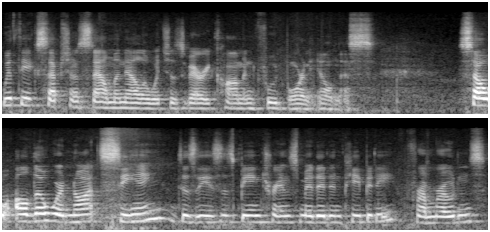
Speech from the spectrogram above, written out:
with the exception of salmonella, which is very common foodborne illness. So although we're not seeing diseases being transmitted in Peabody from rodents,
